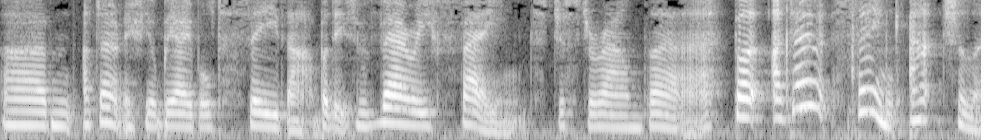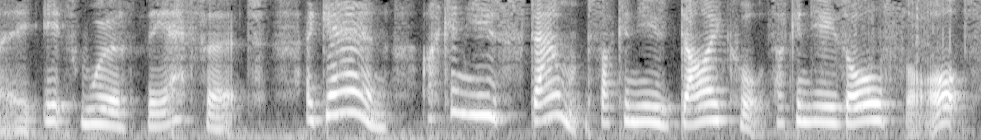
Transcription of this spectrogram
um, I don't know if you'll be able to see that, but it's very faint just around there. But I don't think actually it's worth the effort. Again, I can use stamps, I can use die cuts, I can use all sorts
